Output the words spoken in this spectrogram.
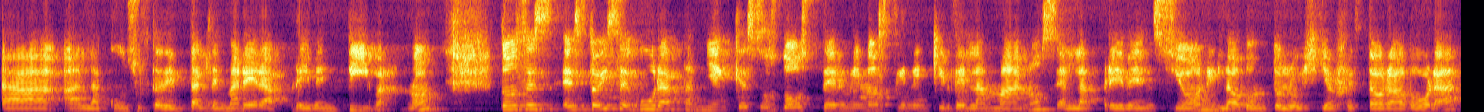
a, la consulta dental de manera preventiva, ¿no? Entonces, estoy segura también que esos dos términos tienen que ir de la mano, o sea, la prevención y la odontología restauradora,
